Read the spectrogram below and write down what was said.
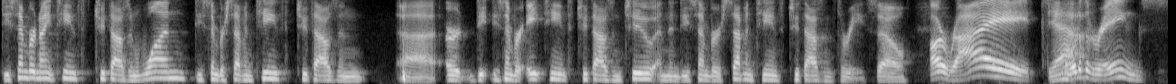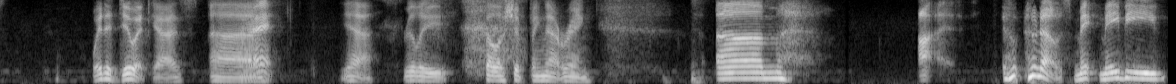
December 19th, 2001, December 17th, 2000, uh, or De- December 18th, 2002, and then December 17th, 2003. So, All right. Yeah. Lord of the Rings. way to do it, guys. Uh, All right. Yeah, really fellowshipping that ring. Um, I, who, who knows? May, maybe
